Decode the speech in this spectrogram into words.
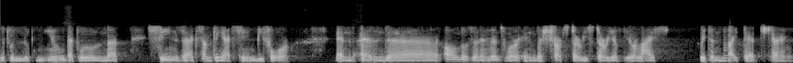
that will look new, that will not seem like something I've seen before, and and uh, all those elements were in the short story "Story of Your Life," written by Ted Chiang.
